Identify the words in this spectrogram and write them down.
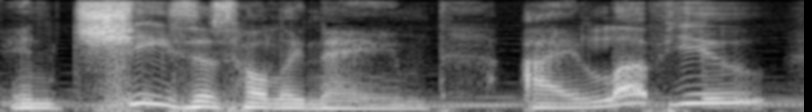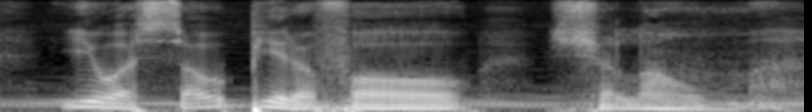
In Jesus' holy name, I love you. You are so beautiful. Shalom.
